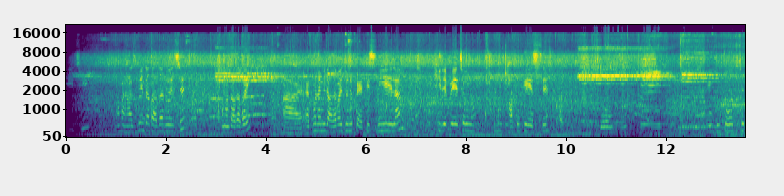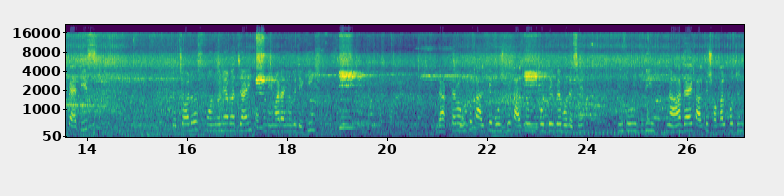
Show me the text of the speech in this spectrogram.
দিয়েছি আমার হাজবেন্ড আর দাদা রয়েছে, আমার দাদা ভাই আর এখন আমি দাদা ভাইয়ের জন্য প্যাটিস নিয়ে এলাম। খিদে পেয়েছে, ও ছাতু খেয়ে এসছে। তো এই দুটো হচ্ছে প্যাটিস। তো চলো, স্পন্দনে আবার যাই, কখন এমআরআই হবে দেখি। ডাক্তারবাবু তো কালকে বসবে কালকেও রিপোর্ট দেখবে বলেছে। কিন্তু যদি না দেয়, কালকে সকাল পর্যন্ত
